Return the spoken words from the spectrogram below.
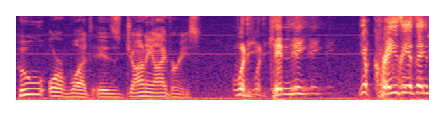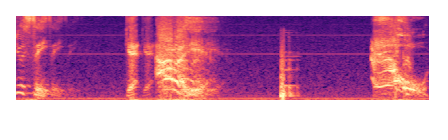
Who or what is Johnny Ivory's? What are you kidding me? You're crazier than you seem. Get out of here! Ow!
